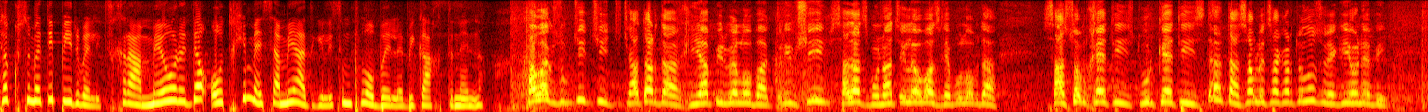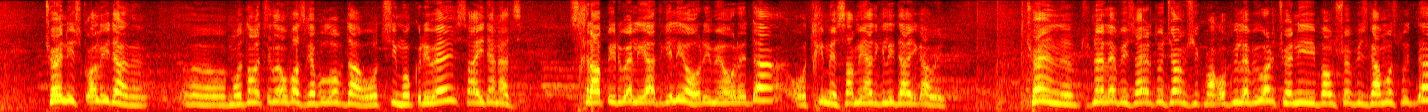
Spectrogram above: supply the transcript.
16 პირველი, 9 მეორე და 4 მესამე ადგილის მფლობელები გახდნენ. იყვნენ. ქალაქ ზუგდიდში ჩატარდა ღია პირველობა კრივში, სადაც მონაწილეობას ღებულობდა სასომხეთის, თურქეთის და დასავლეთ საქართველოს რეგიონები. ჩვენი სკოლიდან მონაწილეობას ღებულობდა 20 მოკრივე, საიდანაც 9 პირველი ადგილი, 2 მეორე და 4 მესამე ადგილი დაიკავენ. ჩვენ თუნელები საერთო ჯამში ყვაყოფილები ვარ ჩვენი ბავშვების გამოსვლით და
